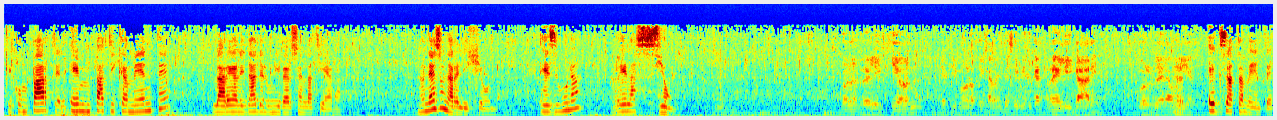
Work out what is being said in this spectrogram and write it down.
que comparten empáticamente la realidad del universo en la Tierra. No es una religión, es una relación. Bueno, religión etimológicamente significa religare, volver a unir. Exactamente,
